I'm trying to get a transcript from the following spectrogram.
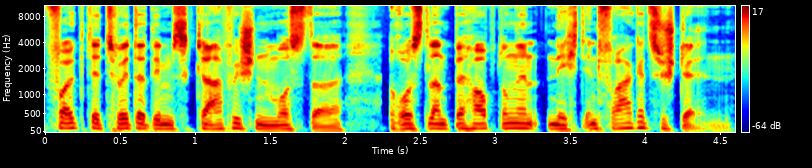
folgte Twitter dem sklavischen Muster, Russland-Behauptungen nicht in Frage zu stellen.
